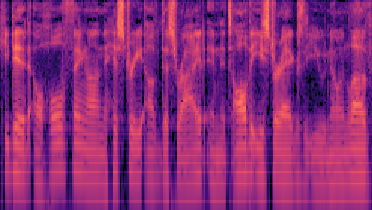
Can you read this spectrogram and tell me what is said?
He did a whole thing on the history of this ride, and it's all the Easter eggs that you know and love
